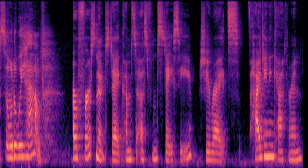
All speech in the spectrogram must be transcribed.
So, what do we have? Our first note today comes to us from Stacy. She writes, "Hi Jean and Kathryn.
